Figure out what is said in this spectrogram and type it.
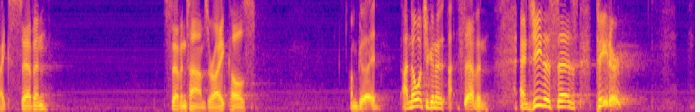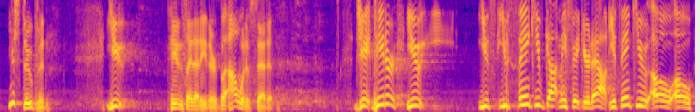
like seven. Seven times, right? Because I'm good. I know what you're going to, uh, seven. And Jesus says, Peter, you're stupid. You, he didn't say that either, but I would have said it. G- Peter, you, you, you think you've got me figured out. You think you, oh, oh,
